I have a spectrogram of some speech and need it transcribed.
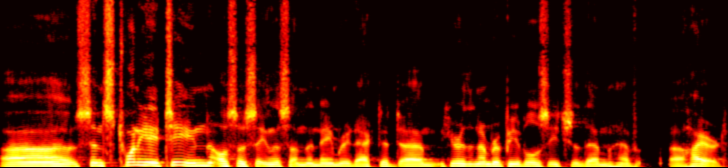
Uh, since 2018, also seeing this on the name redacted, um, here are the number of people each of them have uh, hired.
